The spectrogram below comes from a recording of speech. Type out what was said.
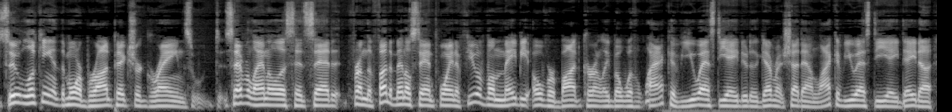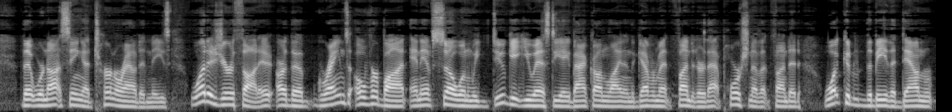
Sue, looking at the more broad picture grains, several analysts had said from the fundamental standpoint, a few of them may be overbought currently, but with lack of USDA due to the government shutdown, lack of USDA data, that we're not seeing a turnaround in these. What is your thought? Are the grains overbought? And if so, when we do get USDA back online and the government funded or that portion of it funded, what could be the down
